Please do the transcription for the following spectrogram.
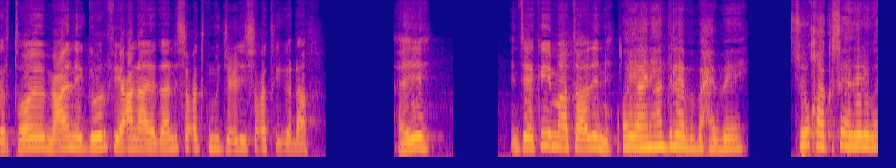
garta hooyo macaanay gabar fiican ahayd ani socodka ma jecli socodkaiga dhaaf. Haye intee ka imaata adini hooyaani hadda leeba suuqaa ka soo adeerigo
